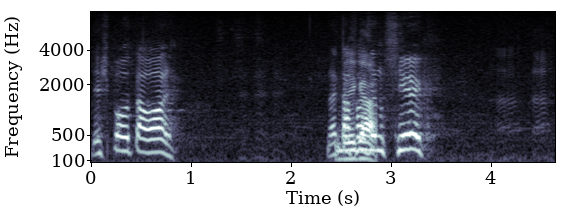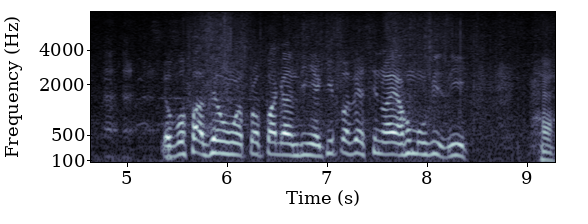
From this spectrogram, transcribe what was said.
Deixa pra outra hora. Nós tá fazendo cerca. Eu vou fazer uma propagandinha aqui para ver se nós arrumamos um vizinho. Obrigado,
